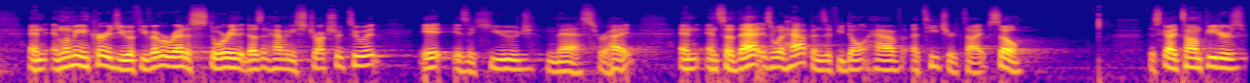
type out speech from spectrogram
and, and let me encourage you if you've ever read a story that doesn't have any structure to it, it is a huge mess, right? And, and so that is what happens if you don't have a teacher type. So, this guy, Tom Peters,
